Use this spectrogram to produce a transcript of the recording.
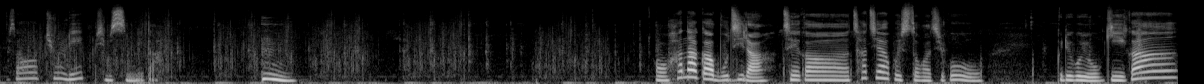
그래서 튤립 심습니다. 음. 어, 하나가 무지라 제가 차지하고 있어가지고 그리고 여기가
